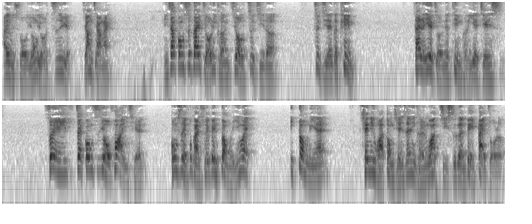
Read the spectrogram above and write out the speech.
还有你所拥有的资源，这样讲呢？你在公司待久，你可能就有自己的自己的一个 team，待的越久，你的 team 可能越坚实。所以在公司有话语权，公司也不敢随便动你，因为一动你呢，牵一发动全身，你可能话几十个人被你带走了。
